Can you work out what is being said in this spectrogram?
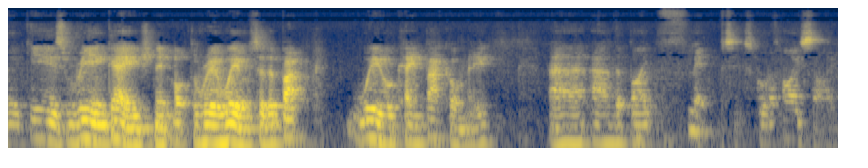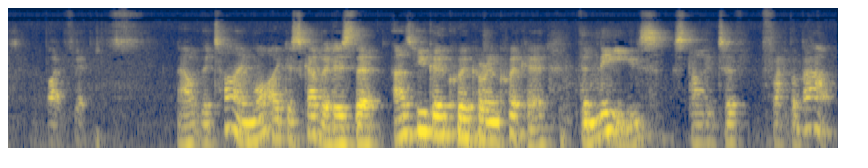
the gears re-engaged and it locked the rear wheel. So the back wheel came back on me uh, and the bike flipped. It's called a high side. The bike flipped. Now at the time, what I discovered is that as you go quicker and quicker, the knees started to flap about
